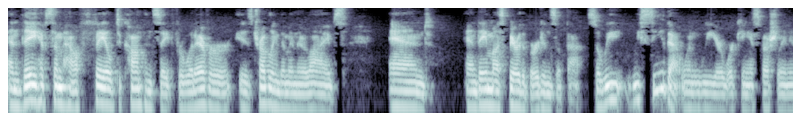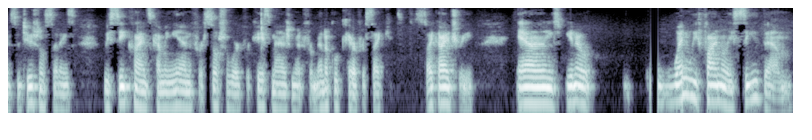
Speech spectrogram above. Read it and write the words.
and they have somehow failed to compensate for whatever is troubling them in their lives, and and they must bear the burdens of that. So we we see that when we are working, especially in institutional settings, we see clients coming in for social work, for case management, for medical care, for psych psychiatry, and you know when we finally see them,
